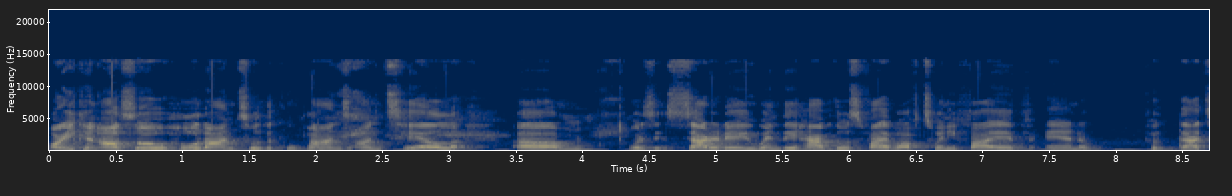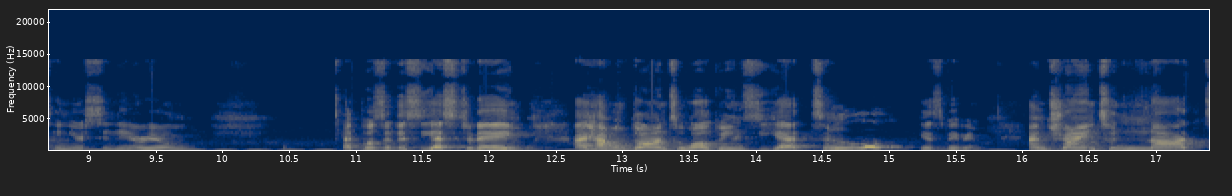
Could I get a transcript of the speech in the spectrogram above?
Or you can also hold on to the coupons until um, what is it Saturday when they have those five off 25 and put that in your scenario. I posted this yesterday. I haven't gone to Walgreens yet baby. I'm trying to not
